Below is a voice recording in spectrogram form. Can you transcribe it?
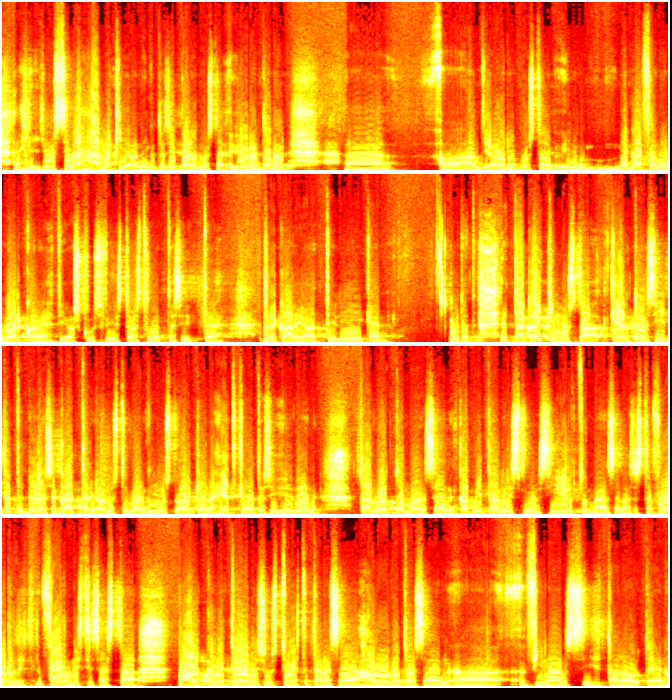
Jussi Vähämäki on niin tosi paljon minusta hyödyntänyt ää, antioidipusta, niin verkkolehti joskus 15 vuotta sitten, prekariaattiliike, mutta tämä kaikki musta kertoo siitä, että Deleuze ja Gattari onnistui vain just oikealla hetkellä tosi hyvin tavoittamaan sen kapitalismin siirtymään sellaisesta fordistisesta palkka- ja teollisuustyöstä tällaiseen haluvetoiseen finanssitalouteen,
